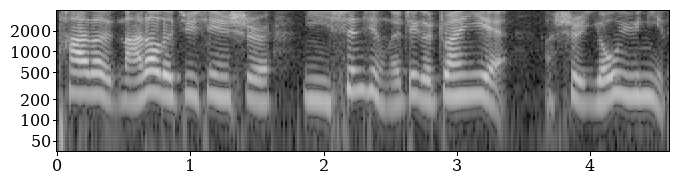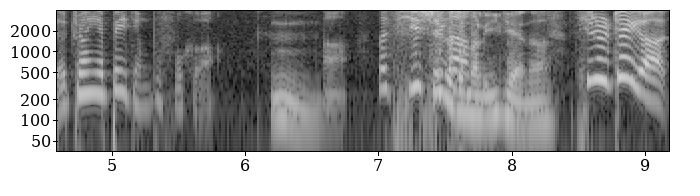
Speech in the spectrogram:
他的拿到的拒信是你申请的这个专业啊是由于你的专业背景不符合嗯，啊。那其实呢，这个怎么理解呢？其实这个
